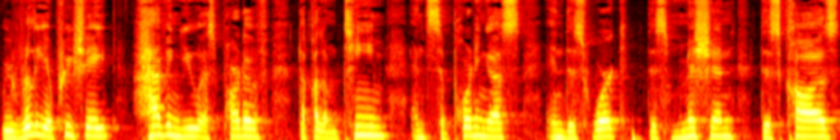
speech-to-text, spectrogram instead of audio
We really appreciate having you as part of the Qalam team and supporting us in this work, this mission, this cause.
